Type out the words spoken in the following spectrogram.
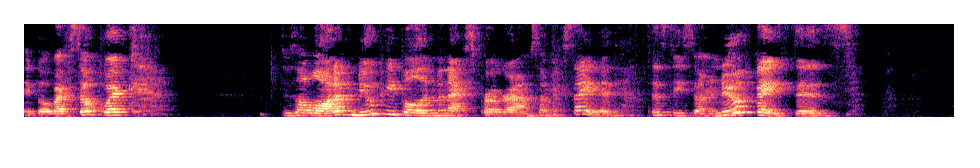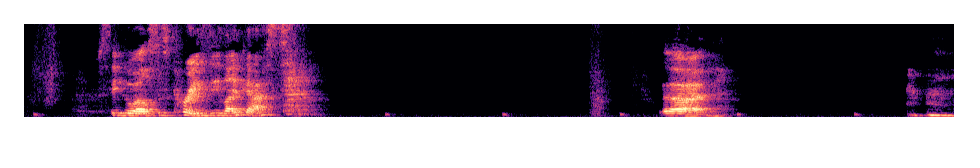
They go by so quick. There's a lot of new people in the next program, so I'm excited to see some new faces. See who else is crazy like us. Good.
